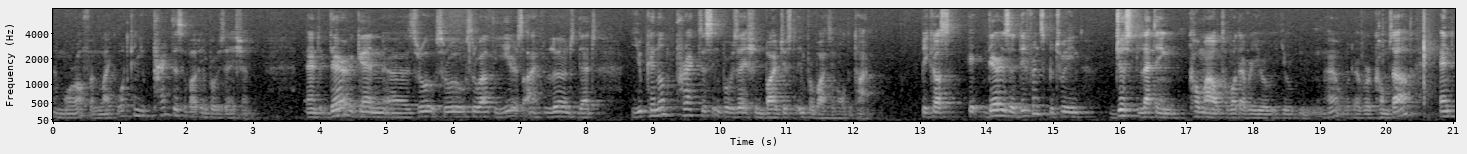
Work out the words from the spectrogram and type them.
uh, more often, like, what can you practice about improvisation? And there again, uh, through, through, throughout the years, I've learned that you cannot practice improvisation by just improvising all the time. Because it, there is a difference between just letting come out whatever you, you uh, whatever comes out and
